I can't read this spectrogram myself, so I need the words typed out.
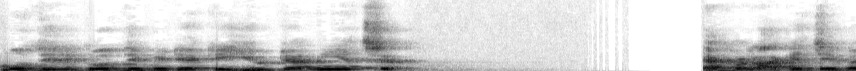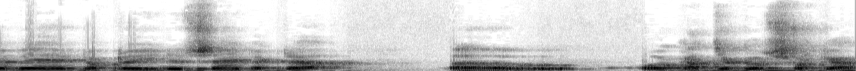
মোদির গদি মিডিয়া কি ইউটার নিয়েছে। এখন আগে যেভাবে ডক্টর ইনুস সাহেব একটা অকার্যকর সরকার,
